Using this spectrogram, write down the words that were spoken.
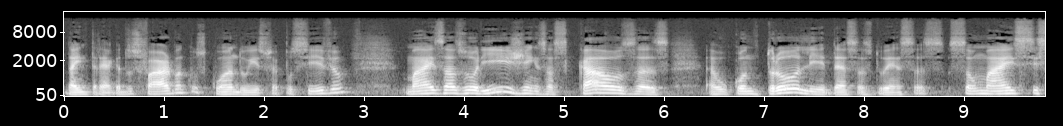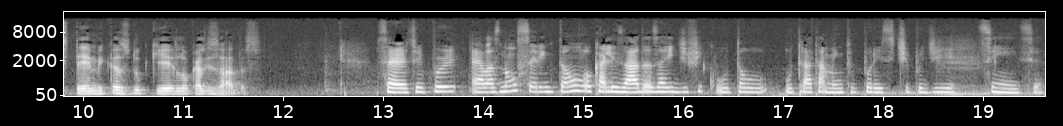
da entrega dos fármacos, quando isso é possível, mas as origens, as causas, uh, o controle dessas doenças são mais sistêmicas do que localizadas certo? E por elas não serem tão localizadas, aí dificulta o, o tratamento por esse tipo de ciência,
